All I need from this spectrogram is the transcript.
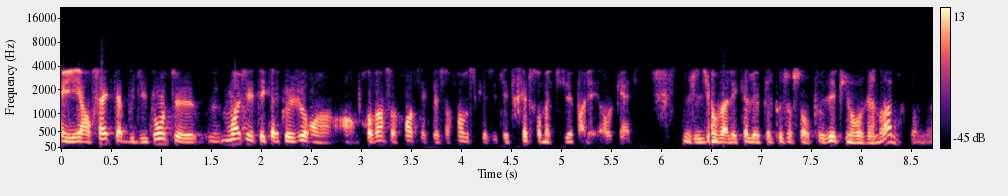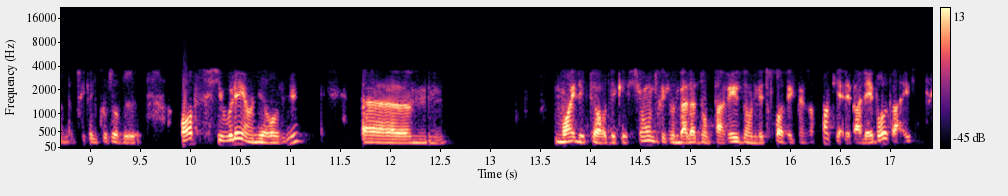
et en fait, à bout du compte, euh, moi j'ai été quelques jours en, en, province en France avec mes enfants parce qu'ils étaient très traumatisés par les roquettes. Donc j'ai dit on va aller quelques jours se reposer puis on reviendra. Donc, on a fait quelques jours de off si vous voulez, et on est revenu. Euh, moi, il était hors des questions que je me balade dans Paris dans le métro avec mes enfants qui allaient parler hébreu par exemple.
